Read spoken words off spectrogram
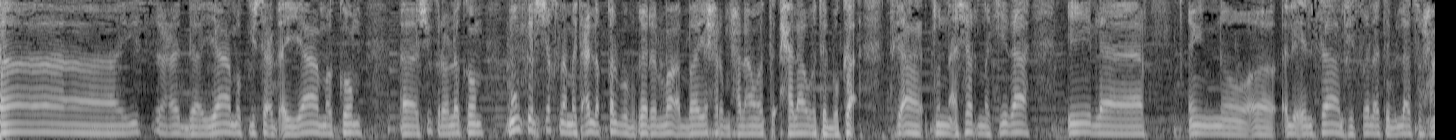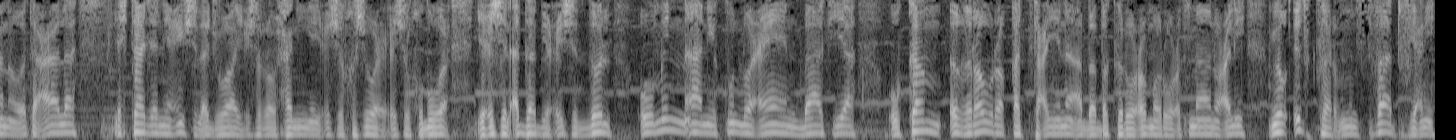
آه يسعد أيامك ويسعد أيامكم. آه شكرا لكم. ممكن الشخص لما يتعلق قلبه بغير الله الله يحرم حلاوه حلاوة البكاء. كنا أشرنا كذا إلى إنه آه الإنسان في صلة بالله سبحانه وتعالى يحتاج أن يعيش الأجواء يعيش الروحانية يعيش الخشوع يعيش الخضوع يعيش الأدب يعيش الذل ومن أن يكون له عين باكية. وكم اغرورقت عينا أبا بكر وعمر وعثمان وعلي. يذكر من صفات يعني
